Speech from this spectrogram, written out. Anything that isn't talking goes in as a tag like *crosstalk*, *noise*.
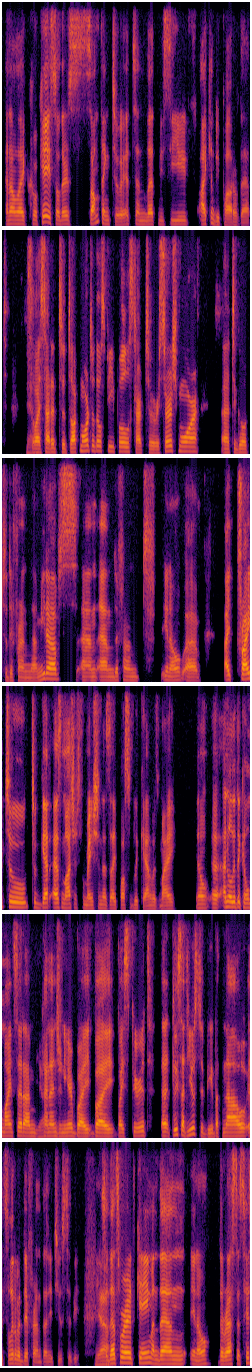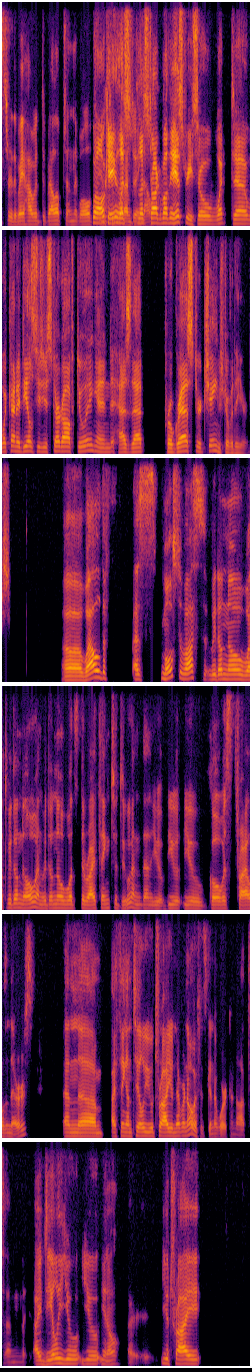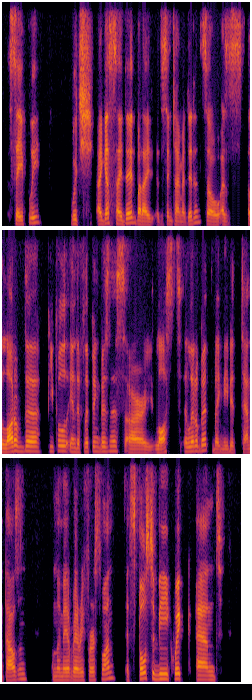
and I'm like, okay, so there's something to it, and let me see if I can be part of that. So I started to talk more to those people, start to research more, uh, to go to different uh, meetups and and different, you know, uh, I try to to get as much information as I possibly can with my, you know, uh, analytical mindset. I'm yeah. kind of engineer by by by spirit. At least that used to be, but now it's a little bit different than it used to be. Yeah. So that's where it came, and then you know, the rest is history. The way how it developed and evolved. Well, okay, let's let's now. talk about the history. So, what uh, what kind of deals did you start off doing, and has that progressed or changed over the years? Uh, well, the as most of us, we don't know what we don't know, and we don't know what's the right thing to do, and then you you you go with trials and errors. And um, I think until you try, you never know if it's going to work or not. And ideally, you you you know uh, you try safely, which I guess I did, but I at the same time I didn't. So as a lot of the people in the flipping business are lost a little bit, like needed 10,000 on my very first one. It's supposed to be quick and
